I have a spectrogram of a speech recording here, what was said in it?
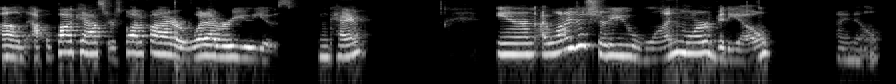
um, Apple Podcast or Spotify or whatever you use. Okay. And I wanted to show you one more video. I know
